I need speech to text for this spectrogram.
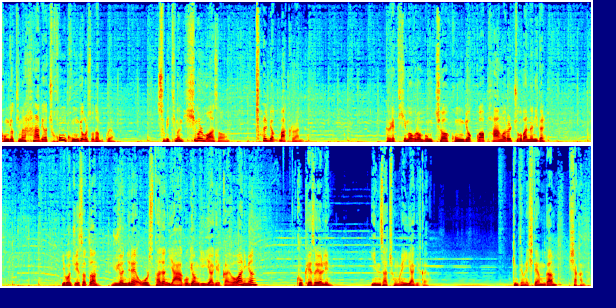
공격팀은 하나 되어 총 공격을 쏟아붓고요. 수비팀은 힘을 모아서 철벽 마크를 합니다. 그렇게 팀워크로 뭉쳐 공격과 방어를 주고받는 이들. 이번 주에 있었던 유현진의 올스타전 야구 경기 이야기일까요? 아니면 국회에서 열린 인사청문회 이야기일까요? 김태훈의 시대음감 시작합니다.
